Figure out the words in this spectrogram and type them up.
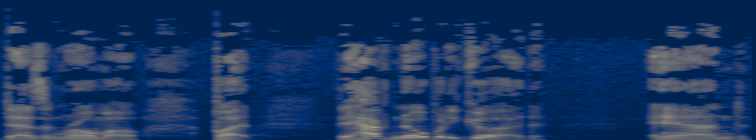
Dez and Romo, but they have nobody good, and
